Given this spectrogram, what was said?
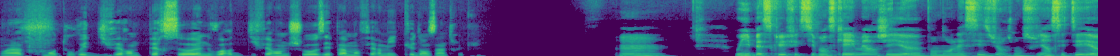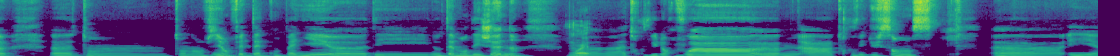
voilà, pour m'entourer de différentes personnes, voir différentes choses et pas m'enfermer que dans un truc. Hmm. Oui, parce qu'effectivement, ce qui a émergé euh, pendant la césure, je m'en souviens, c'était euh, euh, ton, ton envie en fait d'accompagner des, notamment des jeunes, à trouver leur voie, à trouver du sens. et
